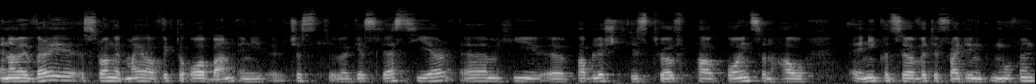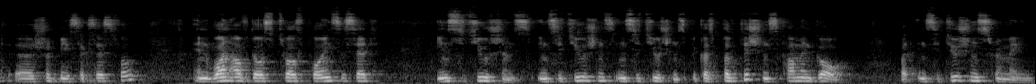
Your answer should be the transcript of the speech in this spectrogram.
And I'm a very strong admirer of Viktor Orban. And he, uh, just, uh, I guess, last year um, he uh, published his 12 points on how any conservative right-wing movement uh, should be successful. And one of those 12 points is that institutions, institutions, institutions, because politicians come and go, but institutions remain.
